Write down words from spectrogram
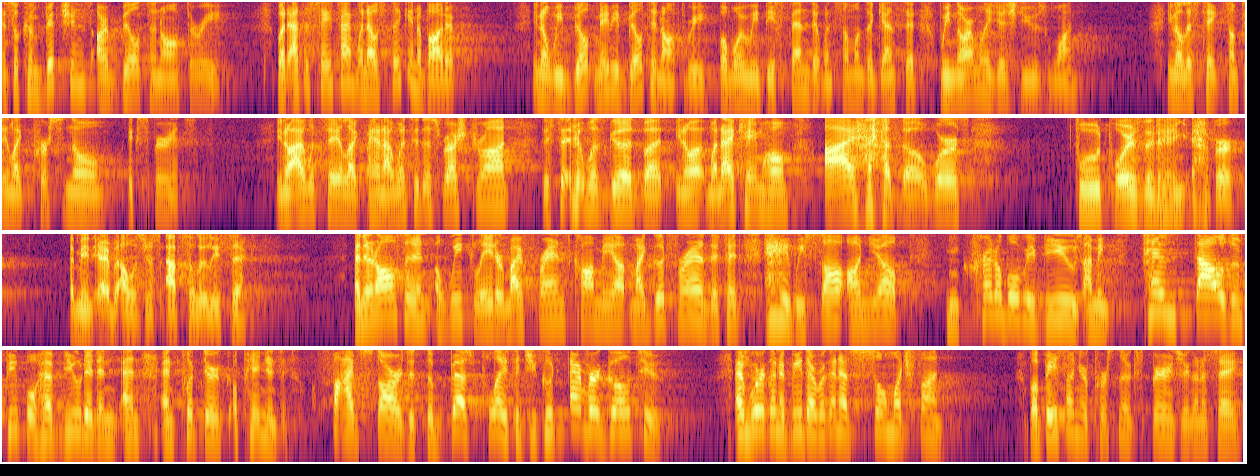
And so convictions are built in all three. But at the same time, when I was thinking about it, you know, we built, maybe built in all three, but when we defend it, when someone's against it, we normally just use one. You know, let's take something like personal experience. You know, I would say, like, man, I went to this restaurant, they said it was good, but you know what? When I came home, I had the worst food poisoning ever. I mean, I was just absolutely sick. And then all of a sudden, a week later, my friends called me up, my good friends, they said, hey, we saw on Yelp incredible reviews. I mean, 10,000 people have viewed it and, and, and put their opinions. Five stars. It's the best place that you could ever go to. And we're going to be there. We're going to have so much fun. But based on your personal experience, you're going to say,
